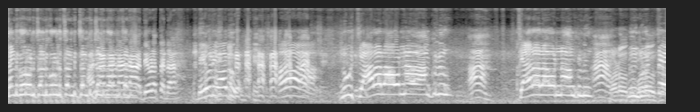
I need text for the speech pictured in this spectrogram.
చండుకోరండి చండుకోరండి చండి చండి అన్నా, అన్నా, అన్నా, చండి. దేవుడు దేవుడు కాదు. ఆ, నువ్వు చాలా లా ఉన్నావు అంకులు? ఆ, చాలా లా ఉన్నావు అంకులు. నువ్వు చూస్తే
